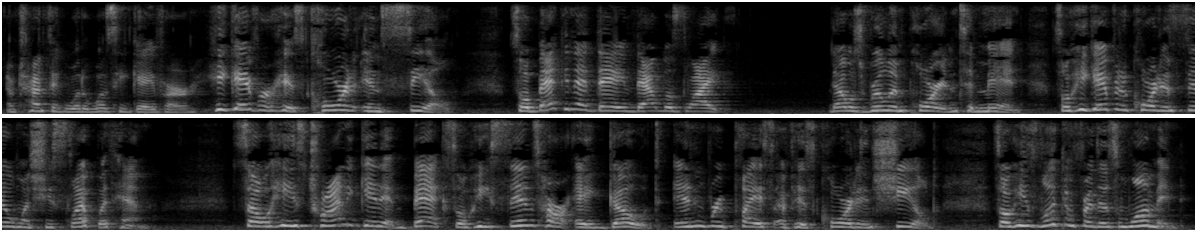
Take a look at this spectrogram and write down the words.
I'm trying to think what it was he gave her. He gave her his cord and seal. So back in that day, that was like that was real important to men. So he gave her the cord and seal when she slept with him. So he's trying to get it back. So he sends her a goat in replace of his cord and shield. So he's looking for this woman.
